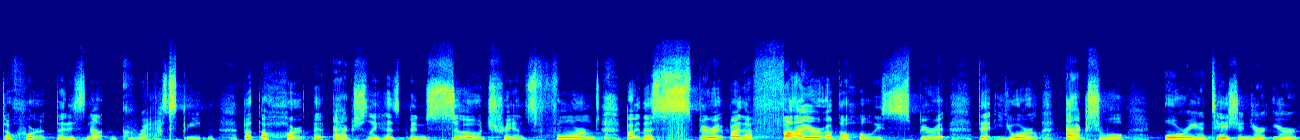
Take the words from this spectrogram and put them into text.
The heart that is not grasping, but the heart that actually has been so transformed by the Spirit, by the fire of the Holy Spirit, that your actual orientation, your, your,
